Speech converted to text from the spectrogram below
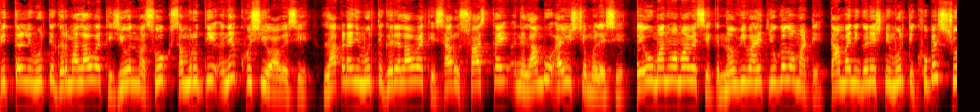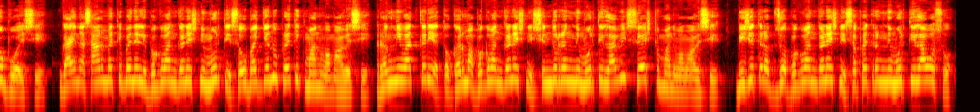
પિત્તળની મૂર્તિ ઘરમાં લાવવાથી જીવનમાં સુખ, સમૃદ્ધિ અને ખુશીઓ આવે છે. લાકડાની મૂર્તિ ઘરે લાવવાથી સારું સ્વાસ્થ્ય અને લાંબુ આયુષ્ય મળે છે. એવું માનવામાં આવે છે કે નવવિવાહિત યુગલો માટે તાંબાની ગણેશની મૂર્તિ ખૂબ જ શુભ હોય છે. ગાયના સાણમાંથી બનેલી ભગવાન ગણેશની મૂર્તિ સૌભાગ્યનું પ્રતીક માનવામાં આવે છે. રંગની વાત કરીએ તો ઘરમાં ભગવાન ગણેશની સિંદૂર રંગની મૂર્તિ લાવી શ્રેષ્ઠ માનવામાં આવે છે. બીજી તરફ જો ભગવાન ગણેશની સફેદ રંગની મૂર્તિ લાવો છો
